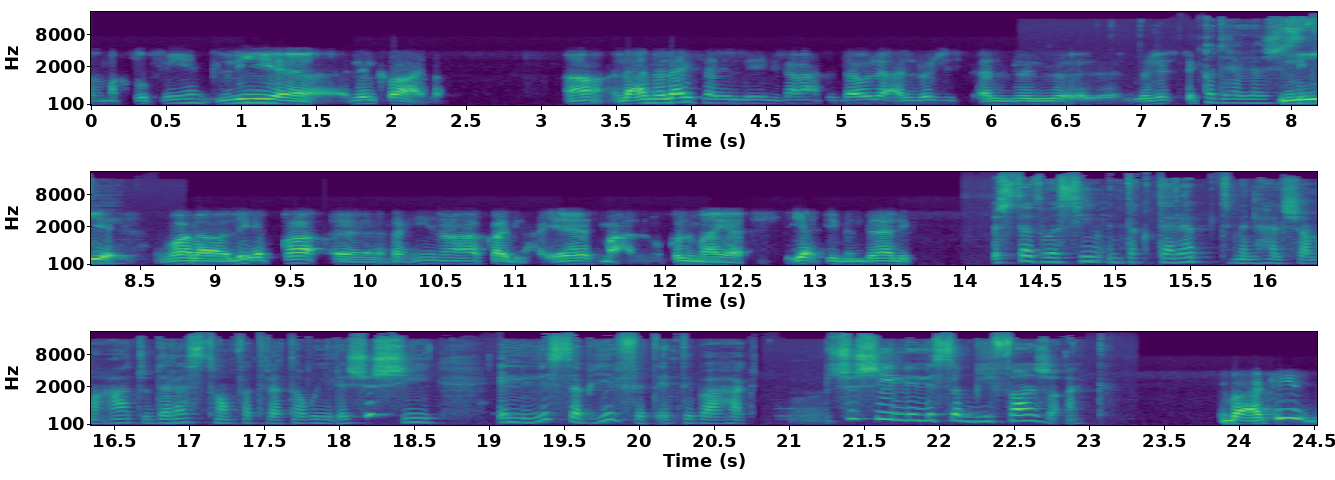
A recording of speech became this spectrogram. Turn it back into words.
المخطوفين للقاعدة. آه لأنه ليس لجماعه الدولة ال logistique القدره اللوجستيه voilà لإبقاء آه، رهينه قيد الحياة مع كل ما يأتي من ذلك. أستاذ وسيم أنت اقتربت من هالجماعات ودرستهم فترة طويلة. شو الشيء اللي لسه بيلفت انتباهك؟ شو الشيء اللي لسه بيفاجئك؟ بقى أكيد.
